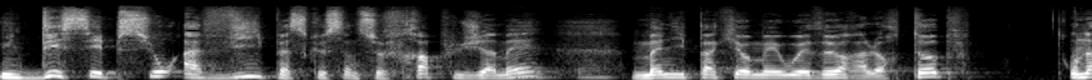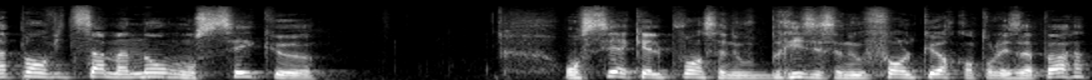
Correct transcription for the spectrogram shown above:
une déception à vie parce que ça ne se fera plus jamais. Manny Pacquiao Mayweather à leur top. On n'a pas envie de ça maintenant. On sait que on sait à quel point ça nous brise et ça nous fend le cœur quand on les a pas.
